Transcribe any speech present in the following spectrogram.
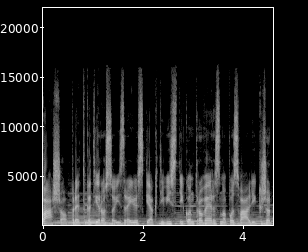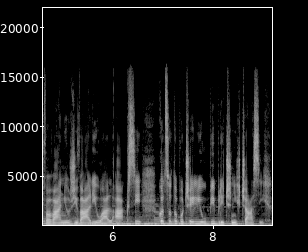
pašo, pred katero so izraelski aktivisti kontroverzno pozvali k žrtvovanju živali v Al-Aksi, kot so to počeli v bibličnih časih.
